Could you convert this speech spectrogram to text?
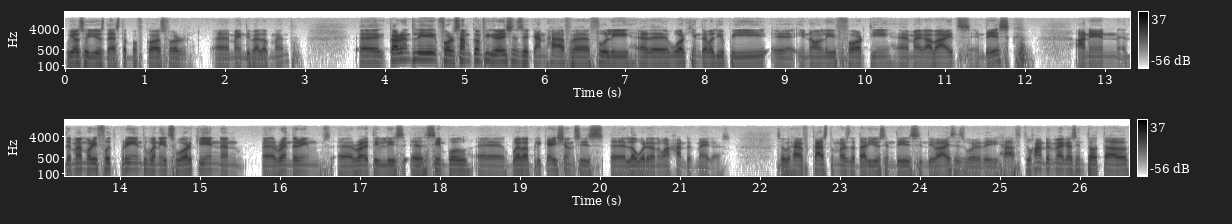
We also use desktop, of course, for uh, main development. Uh, currently, for some configurations, you can have uh, fully uh, working WPE in only 40 megabytes in disk. And in the memory footprint, when it's working and uh, rendering uh, relatively uh, simple uh, web applications is uh, lower than 100 megas. So we have customers that are using this in devices where they have 200 megas in total,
